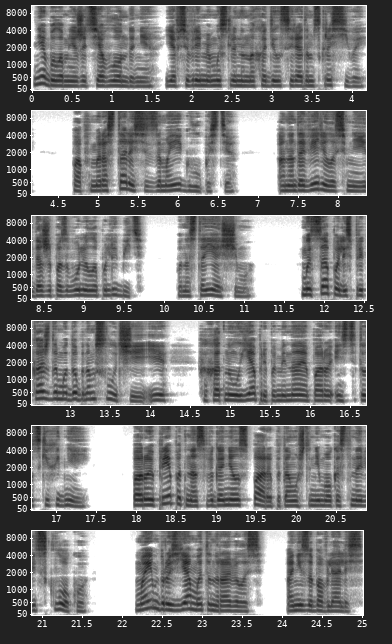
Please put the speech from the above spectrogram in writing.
Не было мне житья в Лондоне, я все время мысленно находился рядом с красивой. Пап, мы расстались из-за моей глупости. Она доверилась мне и даже позволила полюбить. По-настоящему. Мы цапались при каждом удобном случае и... Хохотнул я, припоминая пару институтских дней. Порой препод нас выгонял с пары, потому что не мог остановить склоку, Моим друзьям это нравилось. Они забавлялись.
